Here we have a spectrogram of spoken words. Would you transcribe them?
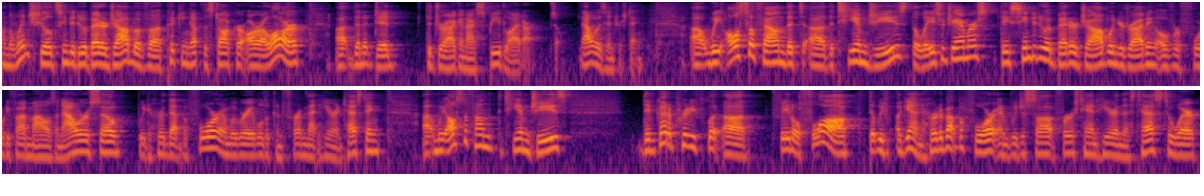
on the windshield seemed to do a better job of uh, picking up the Stalker RLR uh, than it did the Dragon Eye Speed LiDAR. So that was interesting. Uh, we also found that uh, the TMGs, the laser jammers, they seem to do a better job when you're driving over 45 miles an hour or so. We'd heard that before, and we were able to confirm that here in testing. we also found that the TMGs, they've got a pretty fatal flaw that we've again heard about before and we just saw it firsthand here in this test to where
